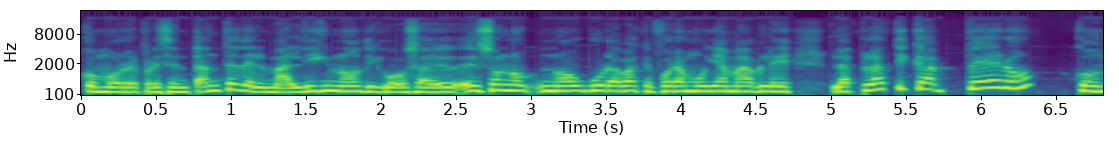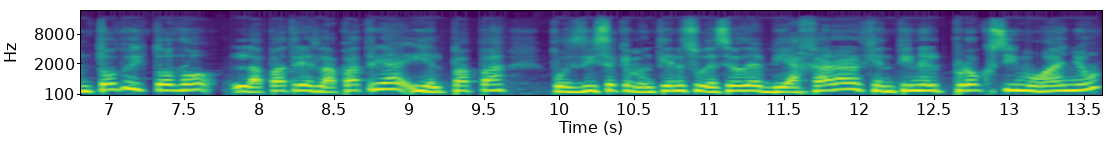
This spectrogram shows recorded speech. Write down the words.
como representante del maligno, digo, o sea, eso no, no auguraba que fuera muy amable la plática, pero con todo y todo, la patria es la patria y el Papa pues dice que mantiene su deseo de viajar a Argentina el próximo año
